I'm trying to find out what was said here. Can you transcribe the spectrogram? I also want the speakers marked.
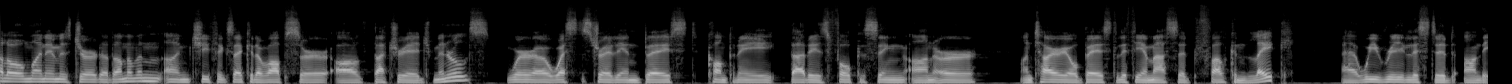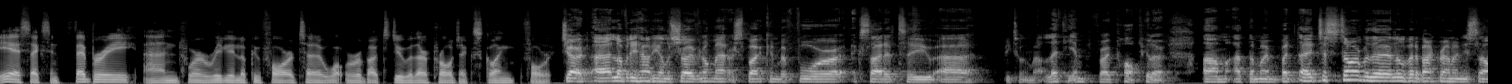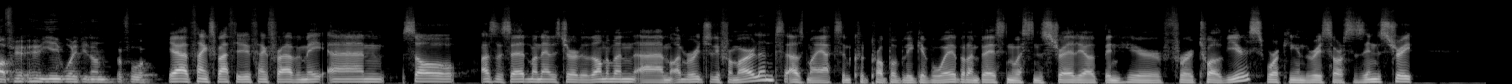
Speaker 1: Hello, my name is Gerard O'Donovan. I'm Chief Executive Officer of Battery Age Minerals. We're a West Australian based company that is focusing on our Ontario based lithium asset Falcon Lake. Uh, we relisted on the ASX in February, and we're really looking forward to what we're about to do with our projects going forward.
Speaker 2: Gerard, uh, lovely to have you on the show. We've not met or spoken before. Excited to uh, be talking about lithium, very popular um, at the moment. But uh, just start with a little bit of background on yourself. Who, who, are you? What have you done before?
Speaker 1: Yeah, thanks, Matthew. Thanks for having me. Um, so as I said, my name is Gerard O'Donovan. Um, I'm originally from Ireland, as my accent could probably give away, but I'm based in Western Australia. I've been here for 12 years working in the resources industry.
